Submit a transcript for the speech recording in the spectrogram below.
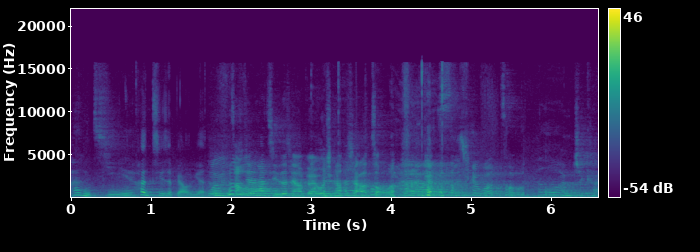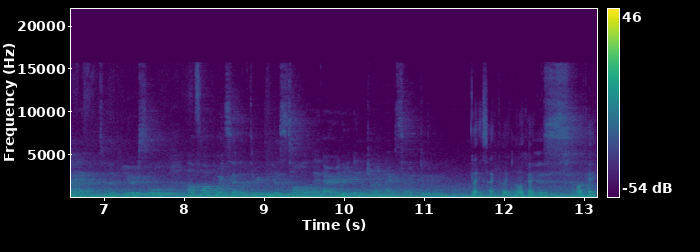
她很急耶。很急着表演。我不觉得他急着想要表演，我觉得他想要走了。之前我要走了。 Hello, I'm Chikai and I'm 20 years old. I'm 1.73 meters tall and I really enjoy night cycling. Night cycling, okay. Okay.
